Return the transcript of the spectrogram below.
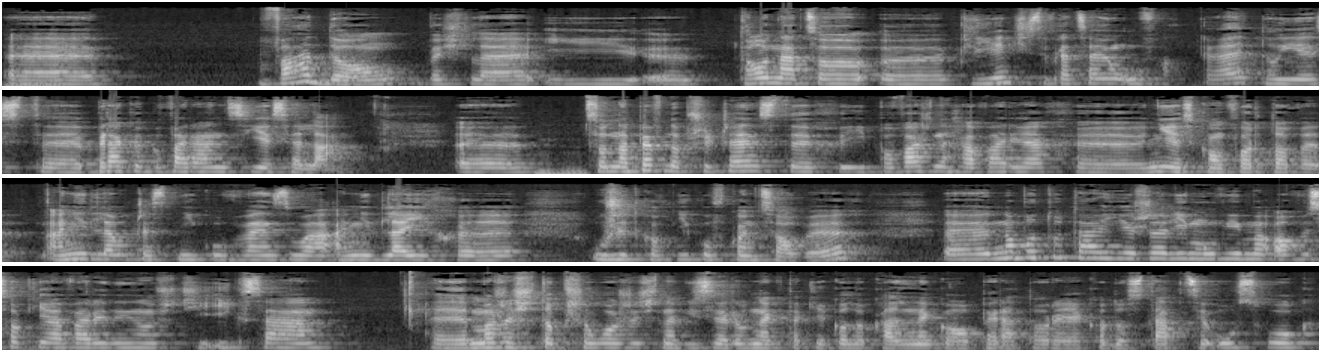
Mhm. Wadą, myślę, i to, na co klienci zwracają uwagę, to jest brak gwarancji SLA. Mhm. Co na pewno przy częstych i poważnych awariach e, nie jest komfortowe ani dla uczestników węzła, ani dla ich e, użytkowników końcowych. E, no bo tutaj, jeżeli mówimy o wysokiej awaryjności X-a, może się to przełożyć na wizerunek takiego lokalnego operatora jako dostawcy usług,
